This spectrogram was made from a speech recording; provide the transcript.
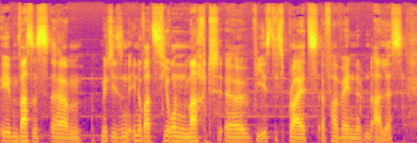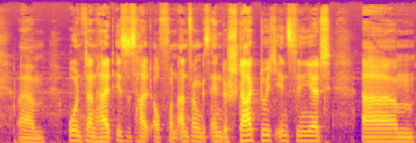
Eben was es ähm, mit diesen Innovationen macht, äh, wie es die Sprites äh, verwendet und alles. Ähm, und dann halt ist es halt auch von Anfang bis Ende stark durchinszeniert. Ähm,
